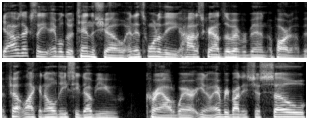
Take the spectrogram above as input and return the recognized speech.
Yeah, I was actually able to attend the show, and it's one of the hottest crowds I've ever been a part of. It felt like an old ECW crowd where, you know, everybody's just so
